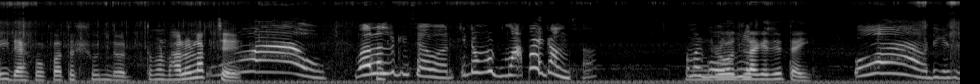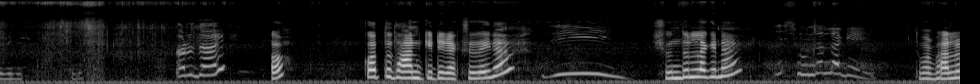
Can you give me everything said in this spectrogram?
এই দেখো কত সুন্দর। তোমার ভালো লাগছে? ভালো লাগছে আমার কিন্তু আমার মাথায় গামছা আমার রোদ লাগে যে তাই। ওয়াও ঠিক আছে ঠিক আছে আর যাই। কত ধান কেটে রাখছে তাই না? সুন্দর লাগে না? তোমার ভালো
